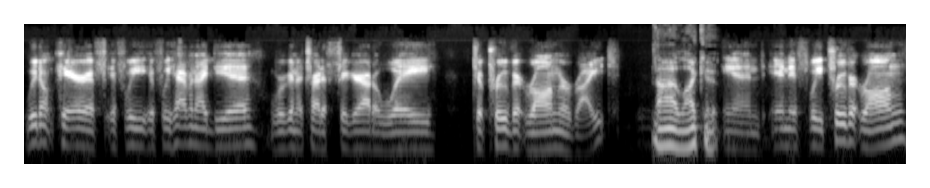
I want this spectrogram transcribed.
we don't care if if we if we have an idea we're going to try to figure out a way to prove it wrong or right. I like it. and and if we prove it wrong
